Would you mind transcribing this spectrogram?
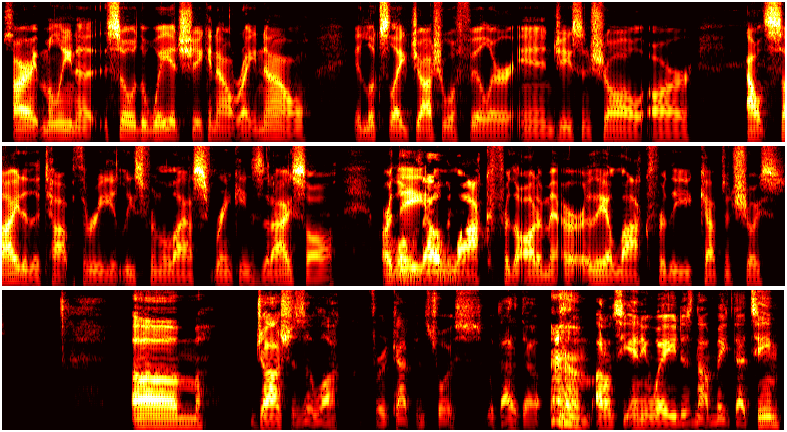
So. All right, Molina. So the way it's shaken out right now it looks like Joshua Filler and Jason Shaw are outside of the top three, at least from the last rankings that I saw. Are Along they a lock for the automatic? Are they a lock for the captain's choice? Um, Josh is a lock for a captain's choice without a doubt. I don't see any way he does not make that team.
